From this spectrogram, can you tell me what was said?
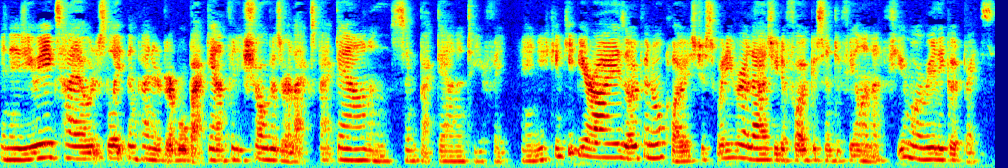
And as you exhale, just let them kind of dribble back down. Feel your shoulders relax back down and sink back down into your feet. And you can keep your eyes open or closed, just whatever allows you to focus into feeling a few more really good breaths.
